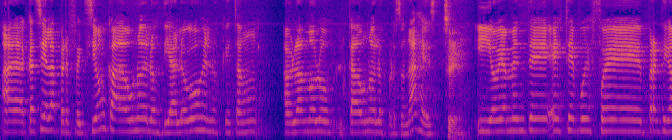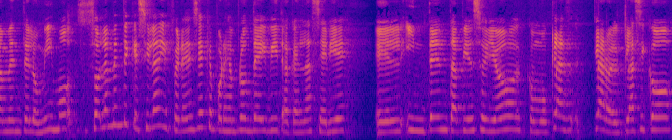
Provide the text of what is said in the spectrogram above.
a, casi a la perfección cada uno de los diálogos en los que están hablando los, cada uno de los personajes. Sí. Y obviamente este pues fue prácticamente lo mismo, solamente que sí la diferencia es que por ejemplo David acá en la serie, él intenta, pienso yo, como claro, el clásico,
